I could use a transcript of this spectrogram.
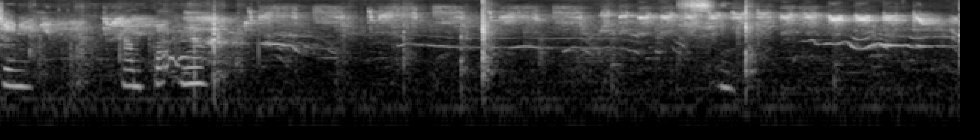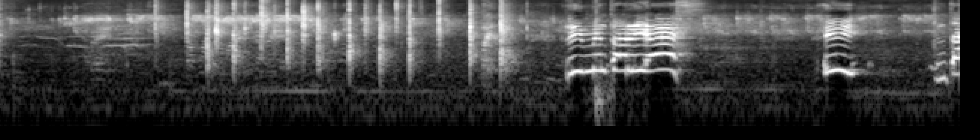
Sini tampaknya. Sini. Ri. Ri minta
